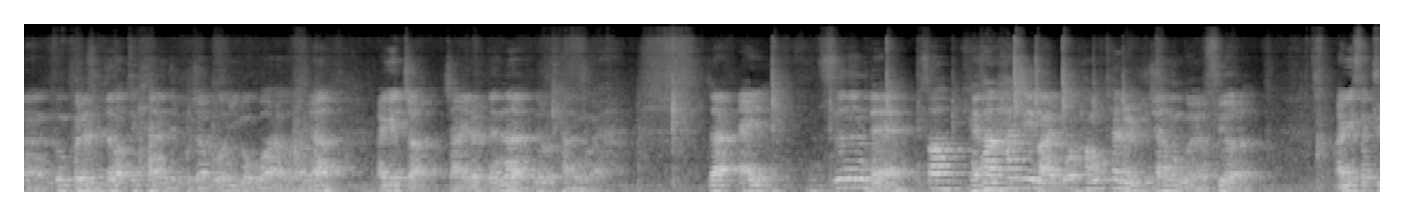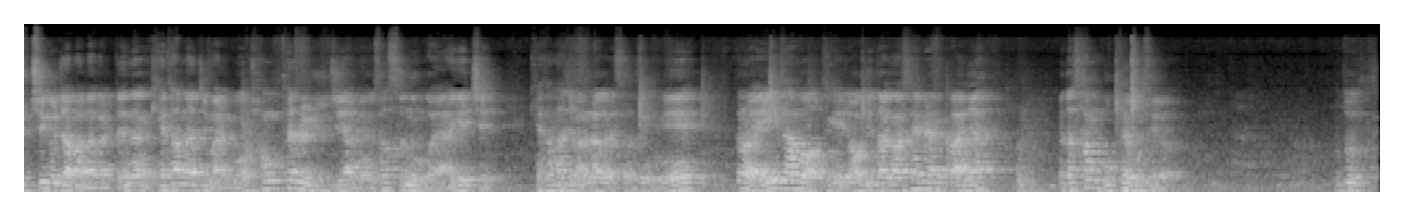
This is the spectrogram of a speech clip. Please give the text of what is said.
어, 그럼 그랬을 땐 어떻게 하는지 보자고 이거 구하라 그러면 알겠죠? 자 이럴 때는 이렇게 하는 거야 자 A 쓰는데 써 계산하지 말고 형태를 유지하는 거예요 수열은 알겠어? 규칙을 잡아 나갈 때는 계산하지 말고 형태를 유지하면서 쓰는 거야 알겠지? 계산하지 말라 그랬어 선생님이 그럼 A 3은 어떻게 해? 여기다가 세배할 거 아니야? 여기다 3 곱해보세요 또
